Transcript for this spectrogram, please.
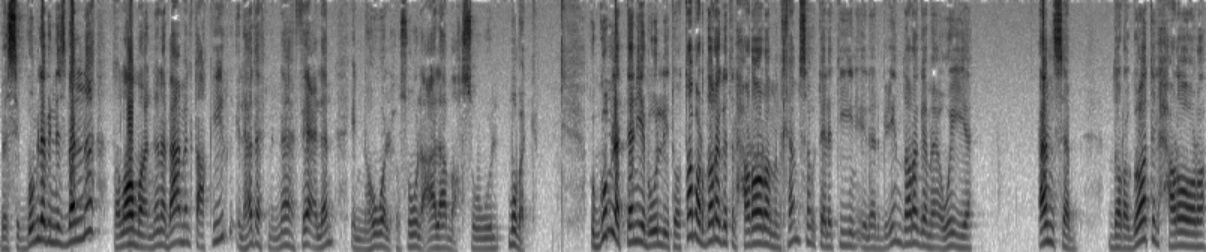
بس الجملة بالنسبة لنا طالما إن أنا بعمل تعقير الهدف منها فعلا إن هو الحصول على محصول مبكر. الجملة الثانية بيقول لي تعتبر درجة الحرارة من 35 إلى 40 درجة مئوية أنسب درجات الحرارة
